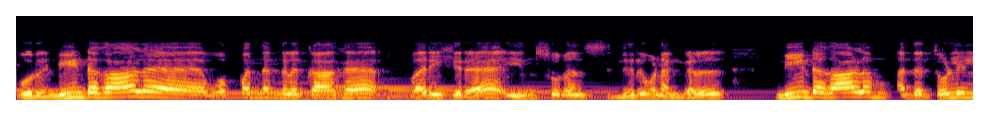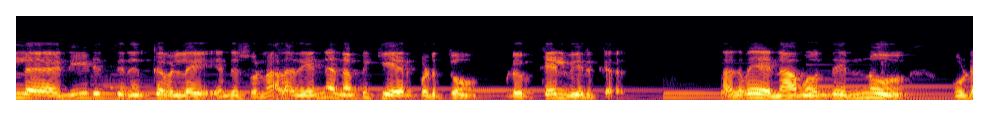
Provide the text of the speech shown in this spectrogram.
ஒரு நீண்டகால ஒப்பந்தங்களுக்காக வருகிற இன்சூரன்ஸ் நிறுவனங்கள் நீண்ட காலம் அந்த தொழில நீடித்து நிற்கவில்லை என்று சொன்னால் அது என்ன நம்பிக்கை ஏற்படுத்தும்? இப்படி ஒரு கேள்வி இருக்கிறது. ஆகவே நாம வந்து இன்னும் கூட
